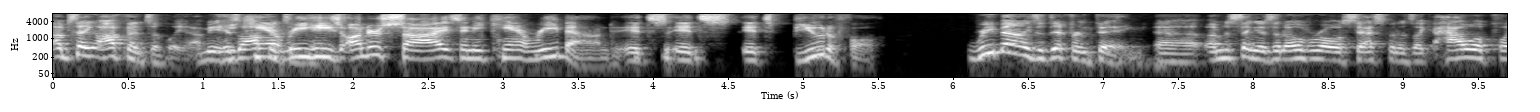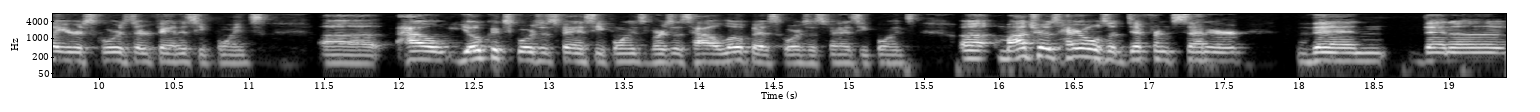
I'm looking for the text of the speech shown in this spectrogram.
I'm saying offensively. I mean, his he can't re, he's undersized and he can't rebound. It's it's it's beautiful. Rebounding is a different thing. Uh, I'm just saying, as an overall assessment, it's like how a player scores their fantasy points, uh, how Jokic scores his fantasy points versus how Lopez scores his fantasy points. Uh, Montrezl Harrell is a different center than than uh,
